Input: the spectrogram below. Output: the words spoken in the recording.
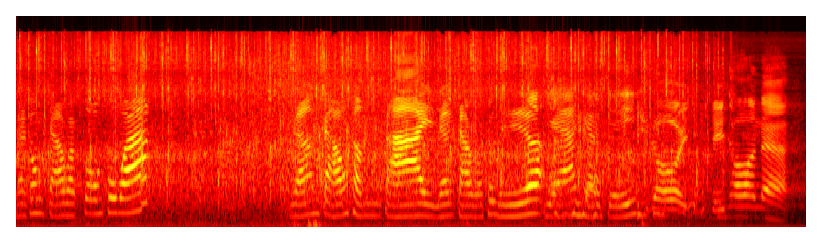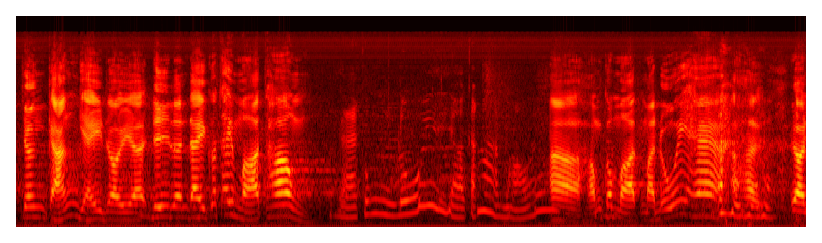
Dạ con chào bà con cô bác Dạ con chào ông thần tài Dạ con chào bà cô địa dạ chào chị. Rồi chị Tho nè chân cẳng vậy rồi à, đi lên đây có thấy mệt không? Dạ cũng đuối giờ cắn là mỏi. À không có mệt mà đuối ha. À, Rồi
